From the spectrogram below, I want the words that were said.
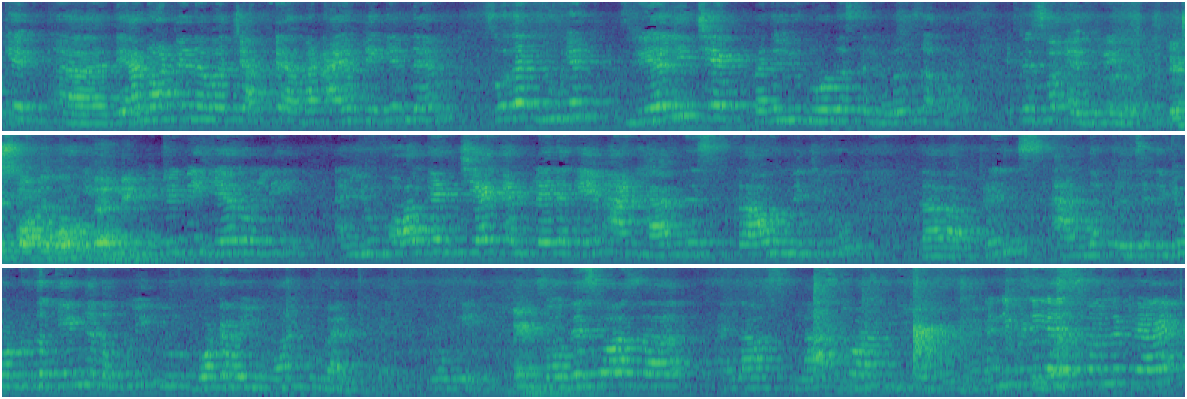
Okay, uh, they are not in our chapter, but I have taken them so that you can really check whether you know the syllables or not. It is for everyone. It's all about learning. It will be here only, and you all can check and play the game and have this crown with you, the prince and the princess. If you want to the king and the queen, you whatever you want, you wear. Okay. Thank you. So this was the last last one. Anybody else want to try?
